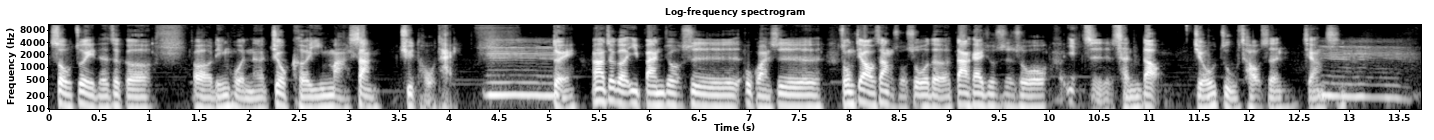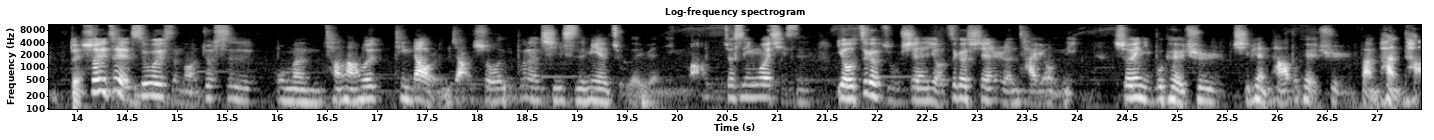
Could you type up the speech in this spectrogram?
受罪的这个呃灵魂呢，就可以马上去投胎。嗯对，那这个一般就是不管是宗教上所说的，大概就是说一指成道、九祖超生这样子。嗯，对所以这也是为什么就是我们常常会听到人讲说，你不能欺师灭祖的原因嘛，就是因为其实有这个祖先，有这个先人，才有你，所以你不可以去欺骗他，不可以去反叛他，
